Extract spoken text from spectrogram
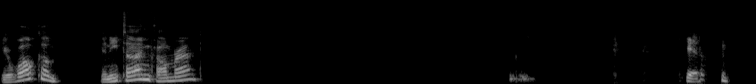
You're welcome. Anytime, comrade. Get him.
